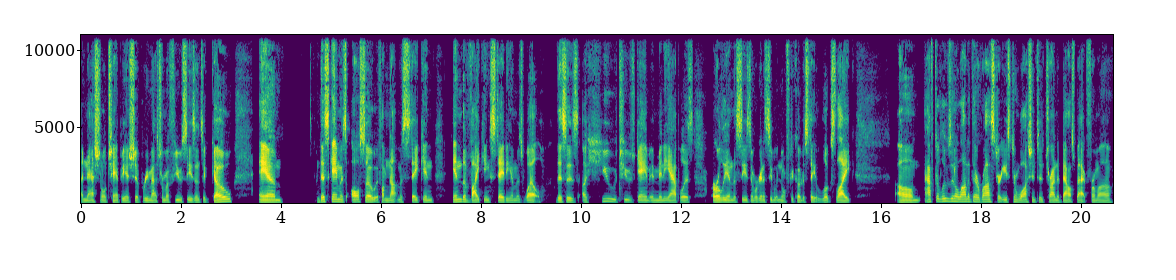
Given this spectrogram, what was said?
a national championship rematch from a few seasons ago. And this game is also, if I'm not mistaken, in the Viking Stadium as well. This is a huge, huge game in Minneapolis early in the season. We're going to see what North Dakota State looks like. Um, after losing a lot of their roster, Eastern Washington trying to bounce back from a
